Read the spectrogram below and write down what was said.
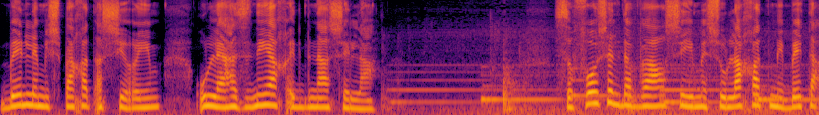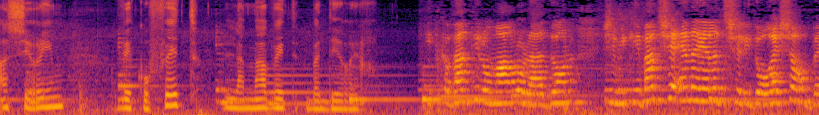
בן למשפחת עשירים, ולהזניח את בנה שלה. סופו של דבר שהיא משולחת מבית העשירים וקופאת למוות בדרך. התכוונתי לומר לו, לאדון, שמכיוון שאין הילד שלי דורש הרבה,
